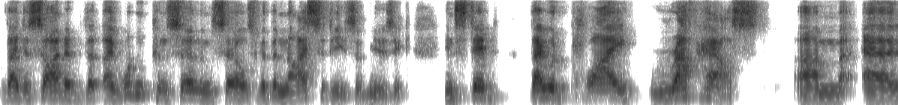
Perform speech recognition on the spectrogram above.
they decided that they wouldn't concern themselves with the niceties of music. Instead, they would play roughhouse. Um, uh,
